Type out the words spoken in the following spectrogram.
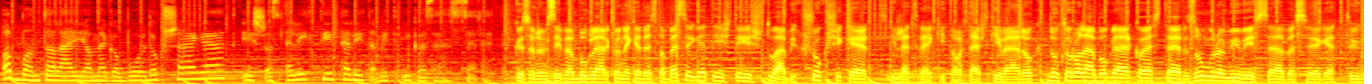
abban találja meg a boldogságát és az elégtételét, amit igazán szeret. Köszönöm szépen Boglárka neked ezt a beszélgetést, és további sok sikert, illetve kitartást kívánok. Dr. Olá Boglárka Eszter zongoraművésszel beszélgettünk.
